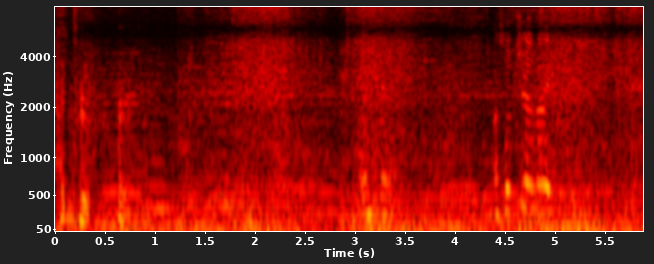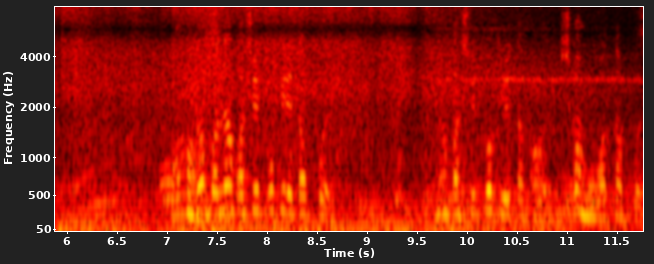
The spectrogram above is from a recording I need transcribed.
入ってる。あそっちじゃない。あなんかなんか尻尾切れたっぽい。なんか尻尾切れたっぽい。しかも終わったっぽい。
